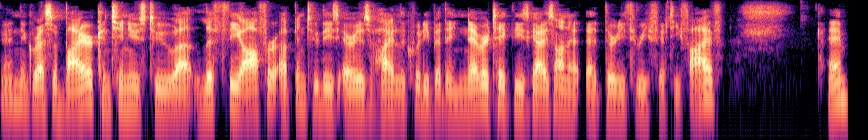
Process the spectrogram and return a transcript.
And the aggressive buyer continues to uh, lift the offer up into these areas of high liquidity, but they never take these guys on at, at 33.55. Okay,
